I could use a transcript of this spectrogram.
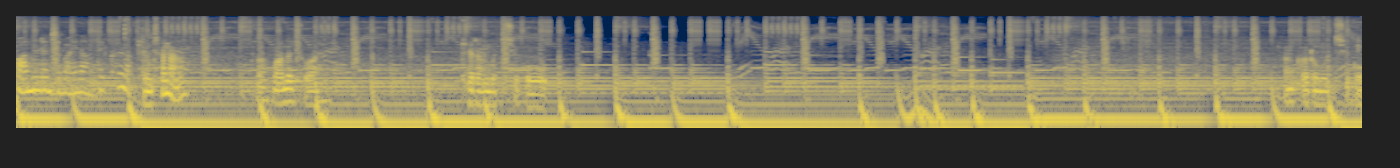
마늘 냄새 많이 나는데 큰일 났다. 괜찮아. 어, 마늘 좋아해. 계란 묻히고. 빵가루 묻히고.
